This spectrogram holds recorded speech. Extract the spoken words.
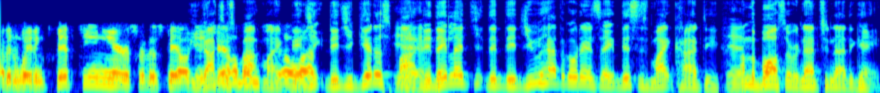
I've been waiting 15 years for this tailgate, You got your gentlemen. spot, Mike. So, did, uh, you, did you get a spot? Yeah. Did they let you? Did, did you have to go there and say, "This is Mike Conti. Yeah. I'm the boss over 929 the game."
